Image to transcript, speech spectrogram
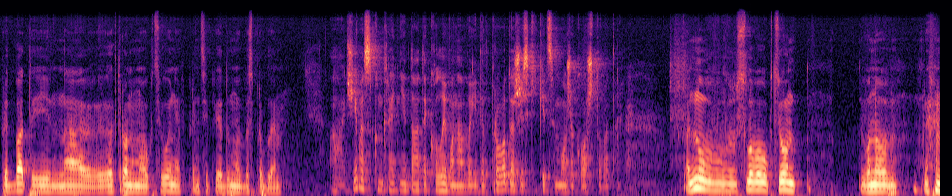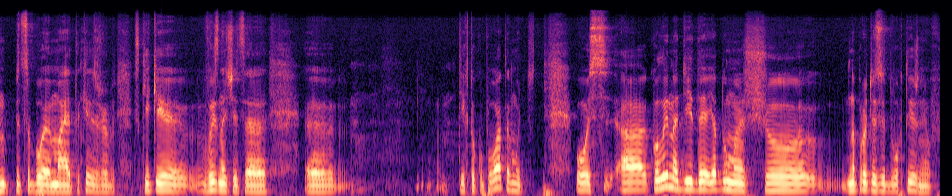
придбати її на електронному аукціоні, в принципі, я думаю, без проблем. А чи є у вас конкретні дати, коли вона вийде в продаж і скільки це може коштувати? Ну, слово аукціон, воно під собою має таке, що скільки визначиться е, ті, хто купуватимуть. Ось. А коли надійде, я думаю, що на протязі двох тижнів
